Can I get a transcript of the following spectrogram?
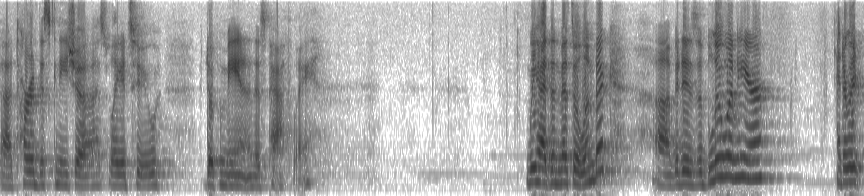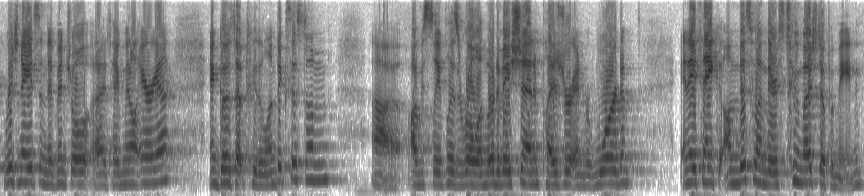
uh, tardive dyskinesia is related to dopamine in this pathway. We had the mesolimbic, um, it is a blue one here. It originates in the ventral uh, tegmental area and goes up to the limbic system. Uh, obviously, it plays a role in motivation, pleasure, and reward. And they think on this one there's too much dopamine.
